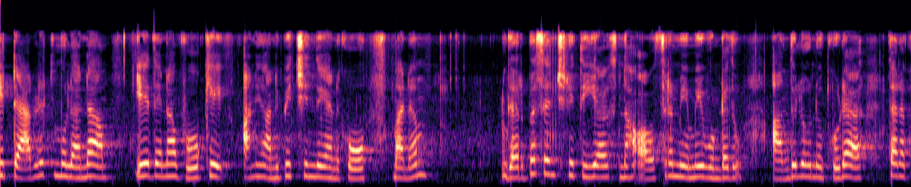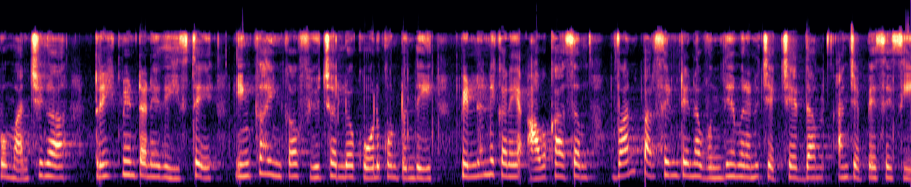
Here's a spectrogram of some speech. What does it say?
ఈ ట్యాబ్లెట్ మూలాన ఏదైనా ఓకే అని అనిపించింది అనుకో మనం గర్భసంచిని తీయాల్సిన అవసరం ఏమీ ఉండదు. అందులోనూ కూడా తనకు మంచిగా ట్రీట్మెంట్ అనేది ఇస్తే ఇంకా ఇంకా ఫ్యూచర్లో కోలుకుంటుంది. పిల్లల్ని కనే అవకాశం వన్ పర్సెంట్ అయినా ఉందేమోనని చెక్ చేద్దాం అని చెప్పేసేసి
